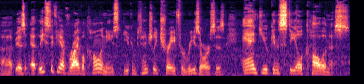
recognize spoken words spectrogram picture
Uh, because at least if you have rival colonies, you can potentially trade for resources and you can steal colonists.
